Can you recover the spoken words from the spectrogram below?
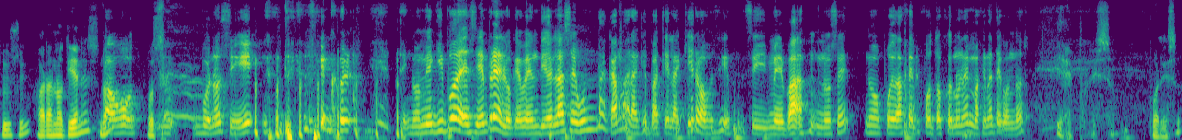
Sí, sí. Ahora no tienes, ¿no? hago- Pues- Bueno, sí. tengo, tengo mi equipo de siempre. Lo que vendió es la segunda cámara, que para qué la quiero. Si, si me va, no sé, no puedo hacer fotos con una, imagínate con dos. y es por eso, por eso.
